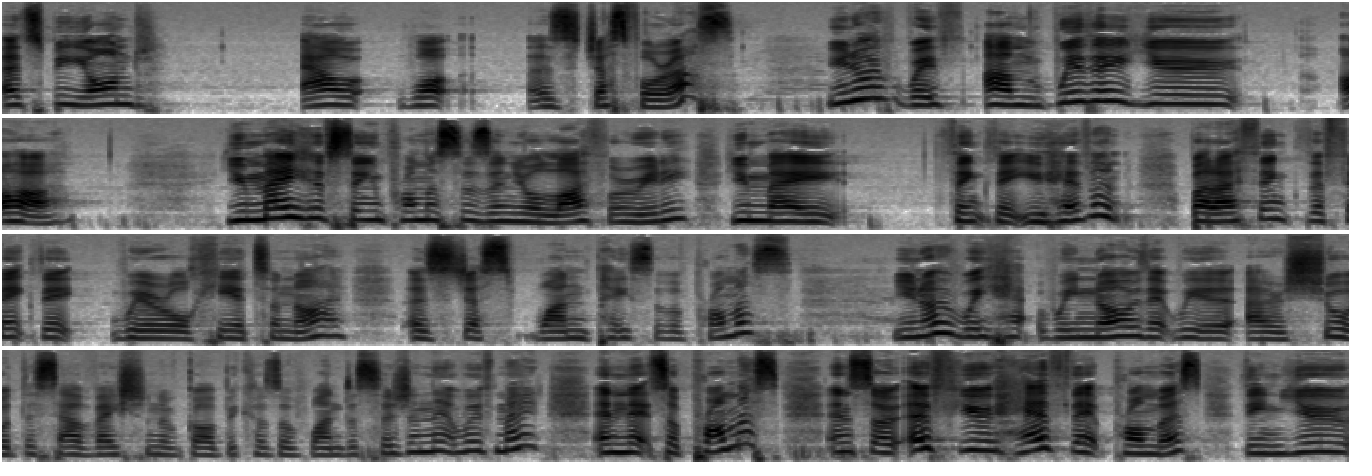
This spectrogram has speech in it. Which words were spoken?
It's beyond our what is just for us. You know, with um, whether you are you may have seen promises in your life already. You may think that you haven't. But I think the fact that we're all here tonight is just one piece of a promise. You know, we, ha- we know that we are assured the salvation of God because of one decision that we've made, and that's a promise. And so, if you have that promise, then you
